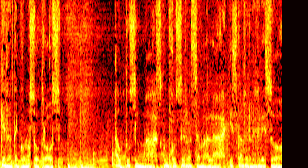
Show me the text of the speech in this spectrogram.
Quédate con nosotros. Autos y más con José Razabala está de regreso.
